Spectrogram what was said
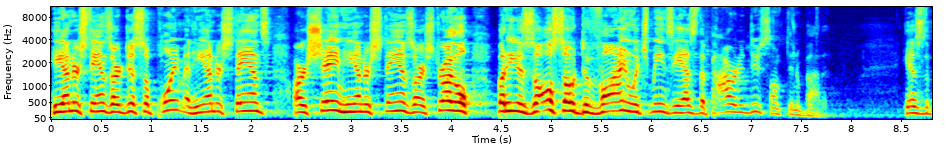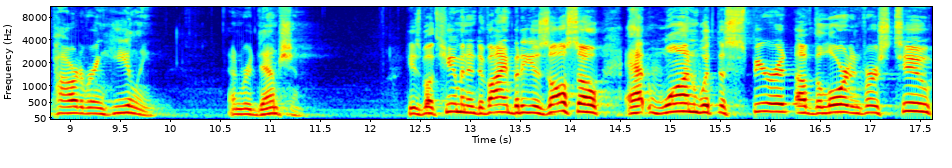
He understands our disappointment. He understands our shame. He understands our struggle. But he is also divine, which means he has the power to do something about it. He has the power to bring healing and redemption. He's both human and divine, but he is also at one with the Spirit of the Lord. In verse 2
